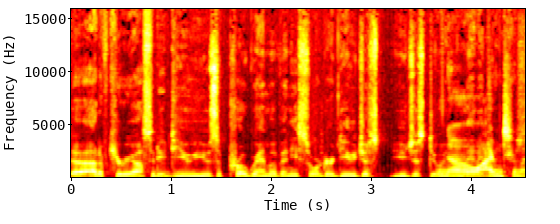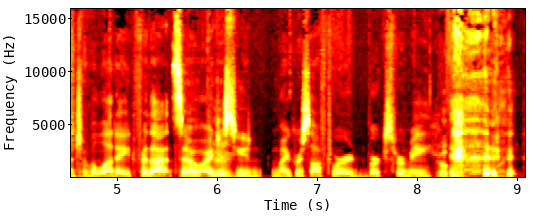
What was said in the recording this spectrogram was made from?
uh, out of curiosity, do you use a program of any sort, or do you just you just do it? No, I'm too much of a luddite for that. So I just use Microsoft Word. Works for me. Okay.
